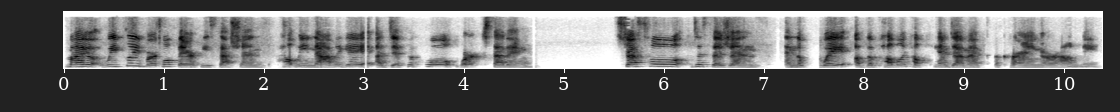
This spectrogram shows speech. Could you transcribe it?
My weekly virtual therapy sessions help me navigate a difficult work setting, stressful decisions, and the weight of the public health pandemic occurring around me.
